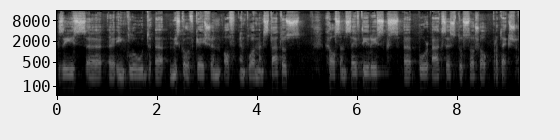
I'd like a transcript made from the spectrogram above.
These uh, uh, include uh, misqualification of employment status, health and safety risks, uh, poor access to social protection.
